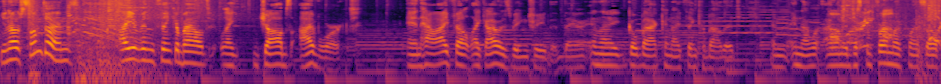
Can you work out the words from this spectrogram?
You know, sometimes I even think about like jobs I've worked and how I felt like I was being treated there, and I go back and I think about it, and and I, want to just confirm with myself:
